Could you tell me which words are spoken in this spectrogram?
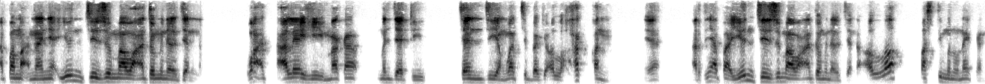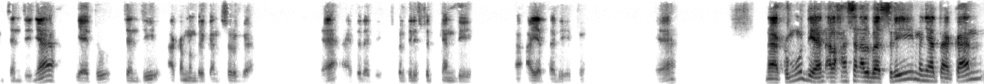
Apa maknanya? Yunjizu mawa'adu minal jannah. Wa'ad alaihi. Maka menjadi janji yang wajib bagi Allah. Haqqan. Ya. Artinya apa? Yunjizu mawa'adu minal jannah. Allah pasti menunaikan janjinya. Yaitu janji akan memberikan surga. Ya, itu tadi. Seperti disebutkan di uh, ayat tadi itu. Ya, Nah, kemudian Al Hasan Al Basri menyatakan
